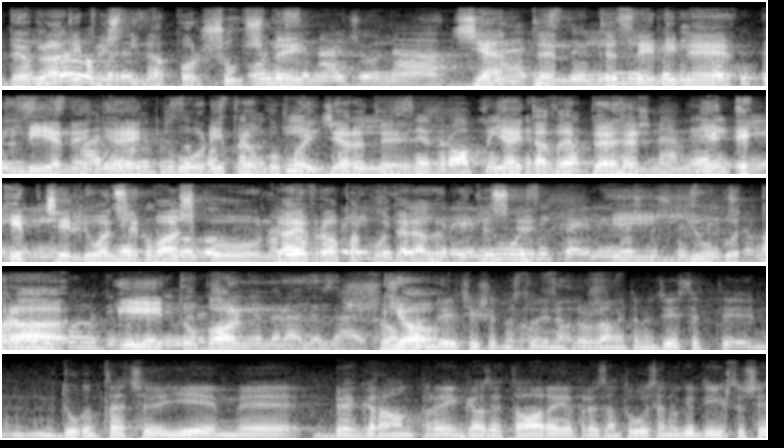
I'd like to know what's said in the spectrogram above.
Beogradi, Prishtina, por shumë shpejt gjenden të themi në vijën e njëjtë kur i preokupojnë gjërat e njëjta dhe bëhen një ekip që luan së bashku nga Evropa kundër Amerikës së Jugut. Pra, i tubon kjo. Shumë faleminderit që ishit në studion e programit të mëngjesit, më duke më të që je me Background prej gazetare e prezantuese nuk e di kështu që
